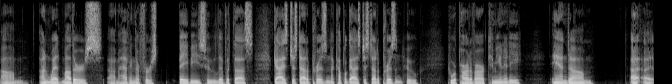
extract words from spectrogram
um, unwed mothers um, having their first babies who live with us, guys just out of prison, a couple guys just out of prison who who were part of our community, and um, a, a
